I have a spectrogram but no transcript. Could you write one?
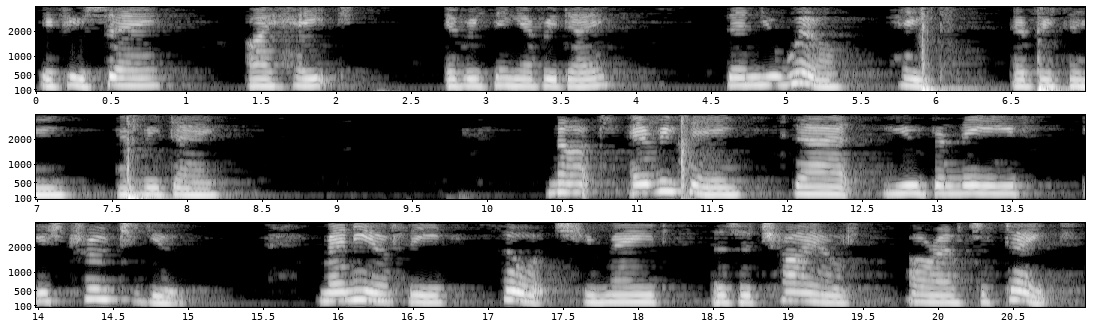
If you say, I hate everything every day, then you will hate everything every day. Not everything that you believe is true to you. Many of the thoughts you made as a child are out of date.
